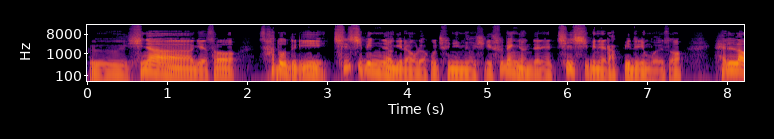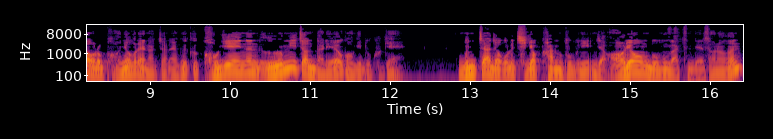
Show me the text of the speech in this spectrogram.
그 신약에서 사도들이 70인역이라고 그래갖고 주님이 오시기 수백 년 전에 70인의 랍비들이 모여서 헬라어로 번역을 해놨잖아요. 그러니까 거기에 있는 의미 전달이에요. 거기도 그게 문자적으로 직역한 부분이 이제 어려운 부분 같은 데서는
